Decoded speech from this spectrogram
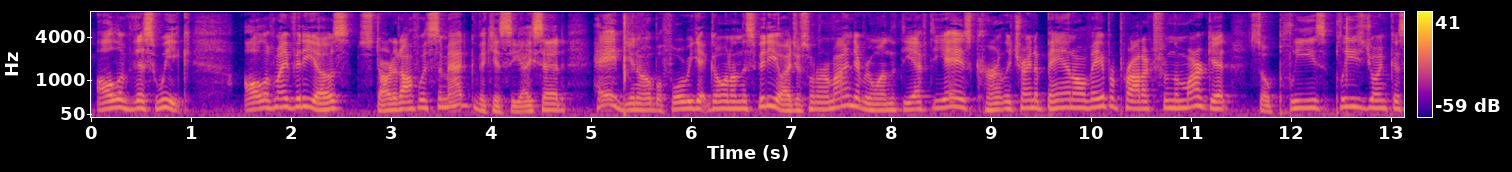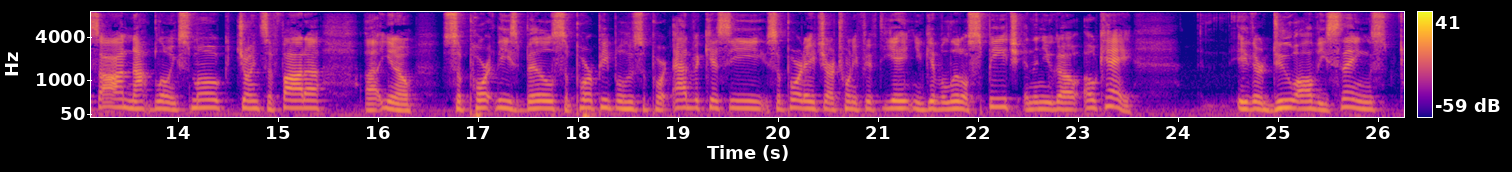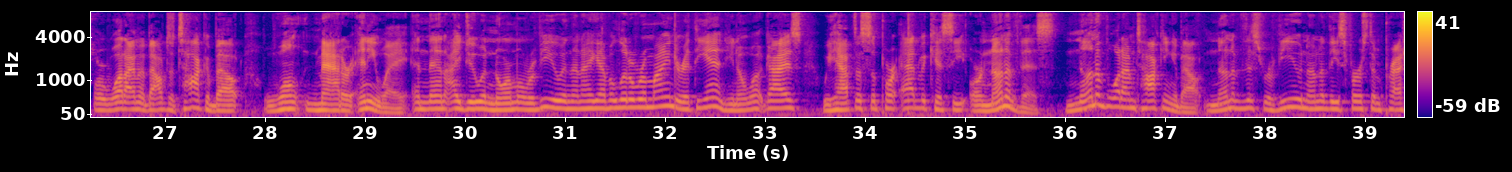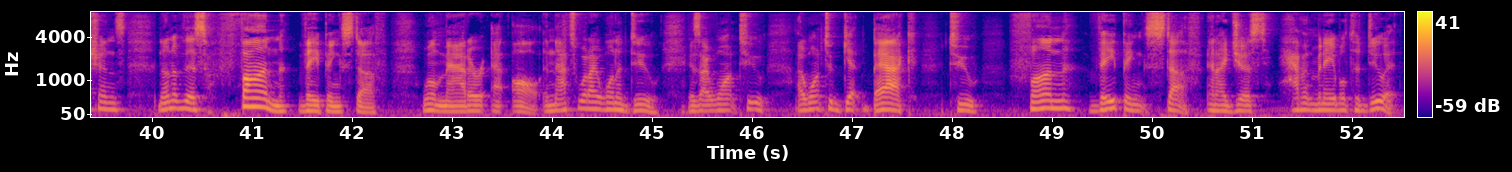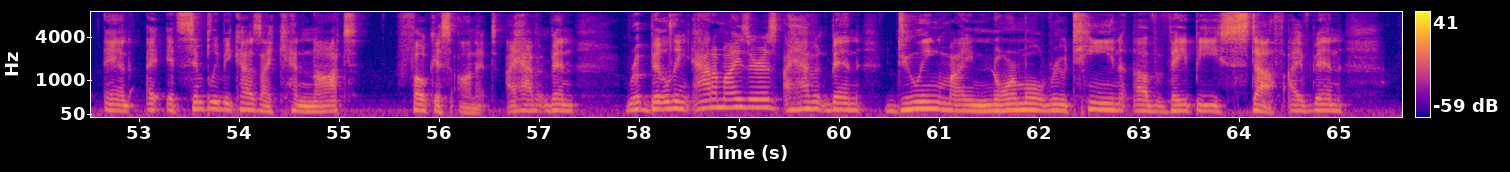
all of this week, all of my videos started off with some advocacy. I said, hey, you know, before we get going on this video, I just want to remind everyone that the FDA is currently trying to ban all vapor products from the market. So please, please join CASAA, not blowing smoke, join SFATA, uh, you know, support these bills, support people who support advocacy, support HR 2058, and you give a little speech, and then you go, okay, either do all these things or what I'm about to talk about won't matter anyway. And then I do a normal review and then I have a little reminder at the end. You know what, guys? We have to support advocacy or none of this. None of what I'm talking about, none of this review, none of these first impressions, none of this fun vaping stuff will matter at all. And that's what I want to do is I want to I want to get back to fun vaping stuff and I just haven't been able to do it. And it's simply because I cannot focus on it. I haven't been rebuilding atomizers. I haven't been doing my normal routine of vapey stuff. I've been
